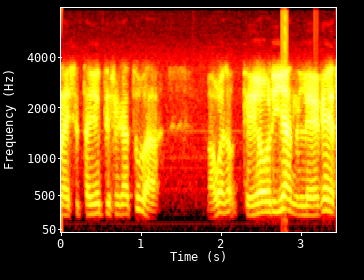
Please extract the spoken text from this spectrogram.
naiz eta identifikatu, ba, ba, bueno, teorian legez,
